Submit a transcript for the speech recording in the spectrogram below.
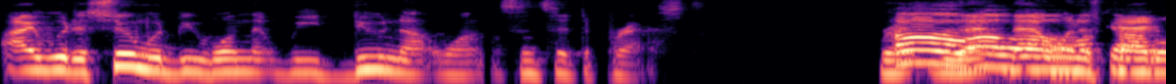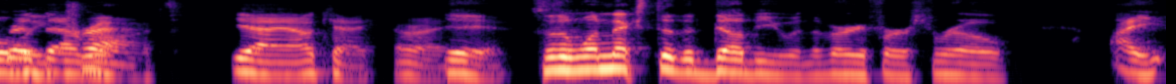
I would assume would be one that we do not want since it depressed. Oh, that, oh, that oh, one is okay, probably trapped. Yeah, yeah, okay. All right. Yeah. So the one next to the W in the very first row, I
